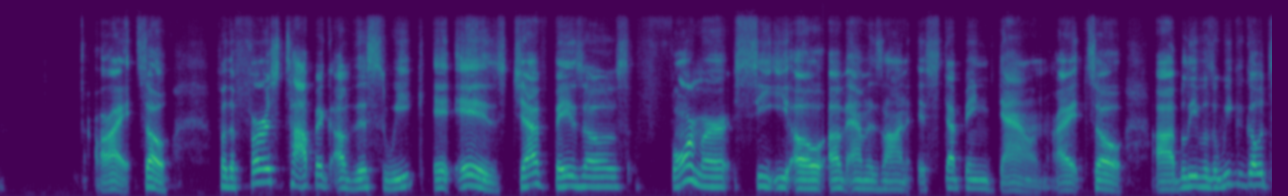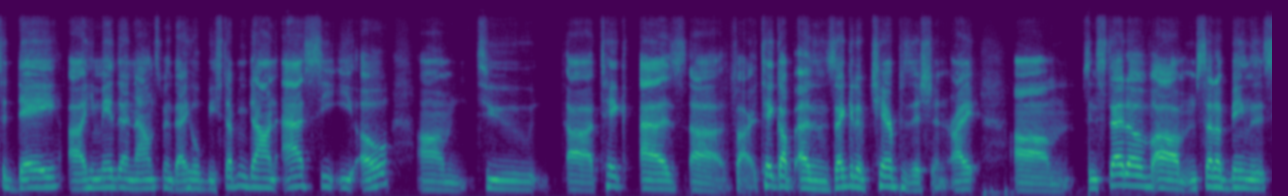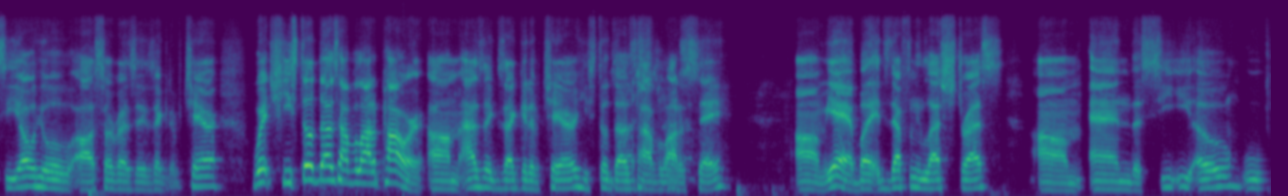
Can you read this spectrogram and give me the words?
All right so for the first topic of this week it is jeff bezos former ceo of amazon is stepping down right? So uh, i believe it was a week ago today uh, he made the announcement that he'll be stepping down as ceo um, to uh, take as uh, sorry take up an executive chair position right um, instead of um, instead of being the CEO, he'll uh, serve as the executive chair, which he still does have a lot of power. Um, as executive chair, he still does Less have a lot of say. Um, yeah, but it's definitely less stress. Um, and the CEO,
